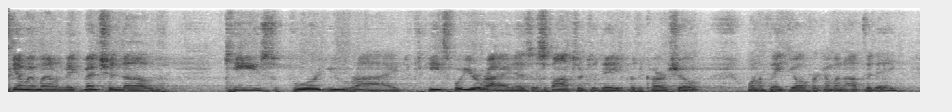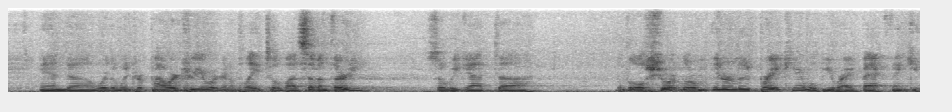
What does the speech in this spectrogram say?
Again, we want to make mention of Keys for You Ride. Keys for Your Ride as a sponsor today for the car show. Want to thank you all for coming out today. And uh, we're the Winter Power Trio. We're going to play till about 7:30. So we got uh, a little short little interlude break here. We'll be right back. Thank you.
